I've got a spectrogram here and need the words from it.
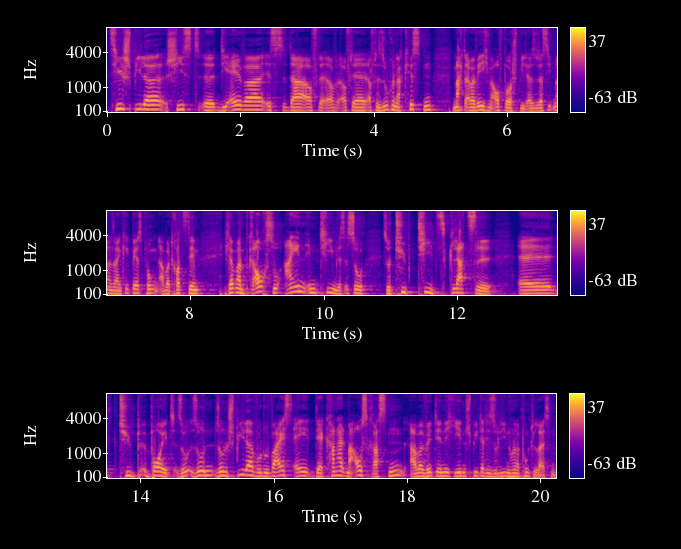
Zielspieler, schießt äh, die Elver, ist da auf der, auf, der, auf der Suche nach Kisten, macht aber wenig im Aufbauspiel. Also das sieht man an seinen Kickbase-Punkten, aber trotzdem, ich glaube, man braucht so einen im Team. Das ist so, so Typ Tietz, Glatzel, äh, Typ Boyd. So, so, so ein Spieler, wo du weißt, ey, der kann halt mal ausrasten, aber wird dir nicht jeden Spieler die soliden 100 Punkte leisten.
